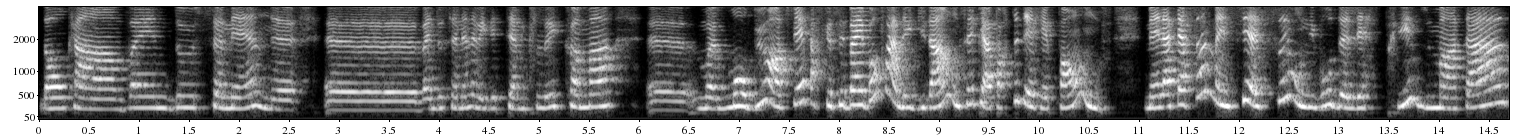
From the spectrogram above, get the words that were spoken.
Donc, en 22 semaines, euh, 22 semaines avec des thèmes clés, comment euh, mon but, en fait, parce que c'est bien beau faire des guidances et puis apporter des réponses, mais la personne, même si elle sait au niveau de l'esprit, du mental,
